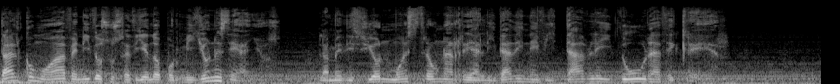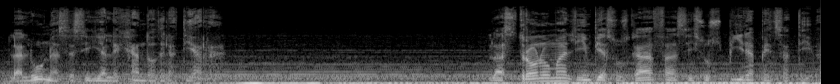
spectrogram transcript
Tal como ha venido sucediendo por millones de años, la medición muestra una realidad inevitable y dura de creer. La luna se sigue alejando de la Tierra. La astrónoma limpia sus gafas y suspira pensativa.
